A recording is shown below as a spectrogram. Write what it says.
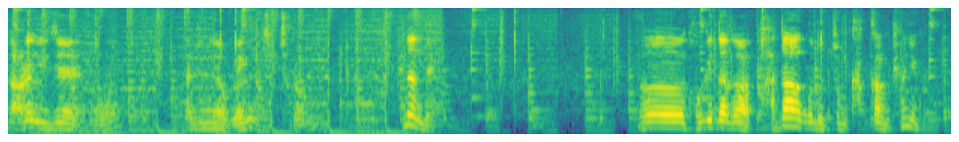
나름 이제 어, 아주 그냥 외국 집처럼 해놨네. 어 거기다가 바다하고도 좀 가까운 편이고요.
